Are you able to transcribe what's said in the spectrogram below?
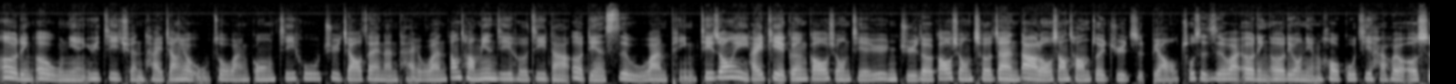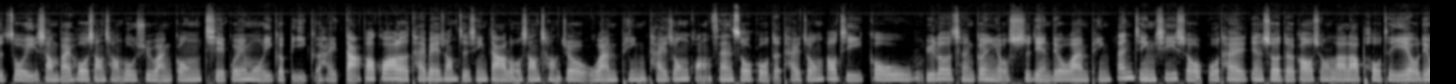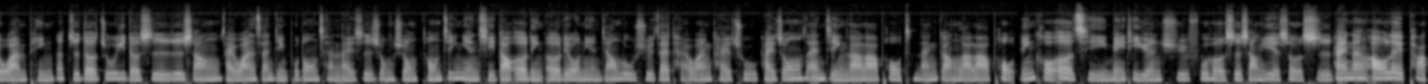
二零二五年预计全台将有五座完工，几乎聚焦在南台湾，商场面积合计达二点四五万平，其中以台铁跟高雄捷运局的高雄车站大楼商场最具指标。除此之外，二零二六年后估计还会有二十座以上百货商场陆续完工，且规模一个比一个还大，包括了台北双子星大楼商场就有五万平，台中广三搜狗的台中超级购物娱乐城更有十点六万平，三井西首国泰建设的高雄拉拉 port 也有六万平。那值得注意的是，日商台湾三井不动产来势汹汹，从今年起到二零二六年将陆续在台湾开出台中三井拉拉 port、南港拉拉 port、林口二期媒体园区复合式商业设施、台南 o u l e Park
